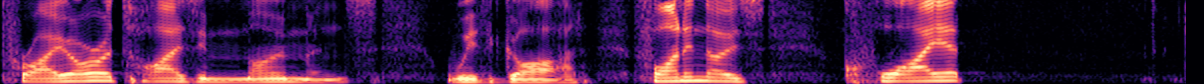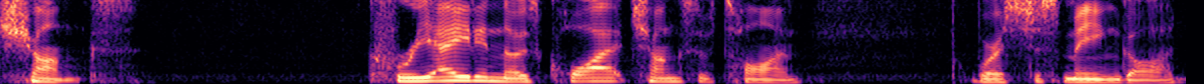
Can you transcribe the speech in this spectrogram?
prioritizing moments with God, finding those quiet chunks, creating those quiet chunks of time where it's just me and God.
